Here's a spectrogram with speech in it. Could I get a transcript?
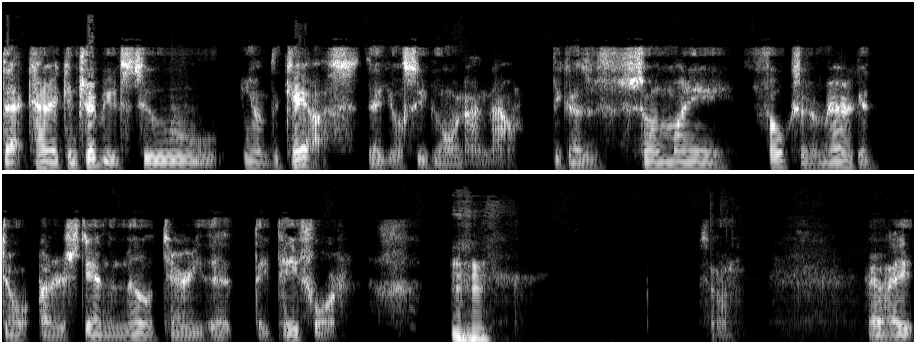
that kind of contributes to you know the chaos that you'll see going on now because so many folks in America don't understand the military that they pay for. Mm-hmm. So, I,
